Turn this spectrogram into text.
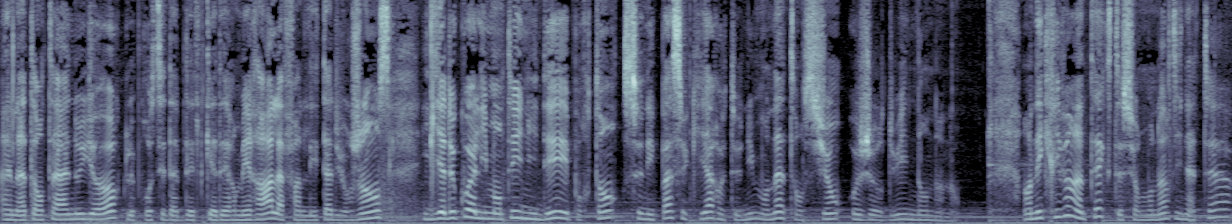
Un attentat à New York, le procès d'Abdelkader Mera, la fin de l'état d'urgence, il y a de quoi alimenter une idée et pourtant ce n'est pas ce qui a retenu mon attention aujourd'hui, non, non, non. En écrivant un texte sur mon ordinateur,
